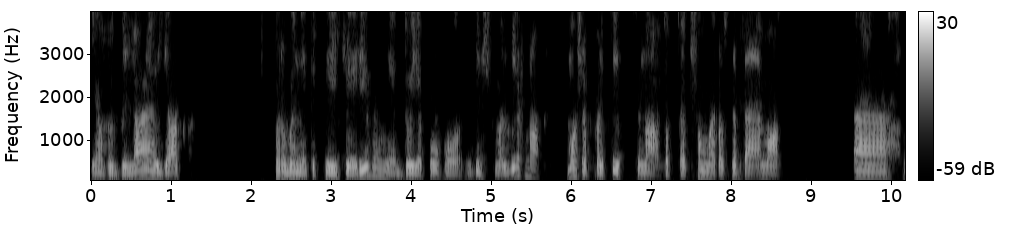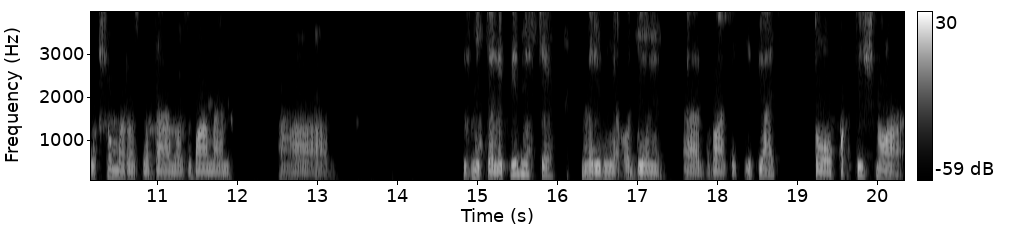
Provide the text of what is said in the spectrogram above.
я виділяю як первинний такий рівень, до якого більш ймовірно може пройти ціна. Тобто, якщо ми розглядаємо, е, якщо ми розглядаємо з вами е, зняття ліквідності на рівні 1,25, то фактично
